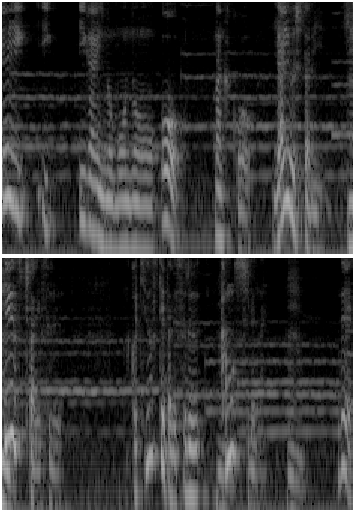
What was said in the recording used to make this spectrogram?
A い以外のものをなんかこう揶揄したり否定したりする、こう傷つけたりするかもしれない、うん。で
